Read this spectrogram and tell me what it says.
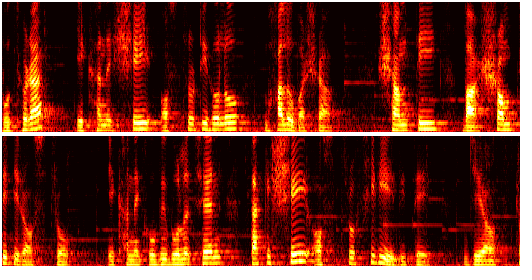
বন্ধুরা, এখানে সেই অস্ত্রটি হলো ভালোবাসা, শান্তি বা সম্প্রীতির অস্ত্র। এখানে কবি বলেছেন, তাকে সেই অস্ত্র ফিরিয়ে দিতে, যে অস্ত্র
